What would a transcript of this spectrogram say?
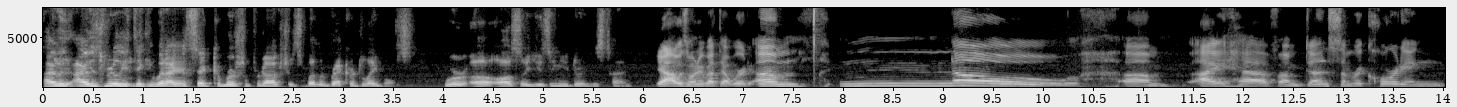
I was I was really thinking when I said commercial productions, whether record labels were uh, also using you during this time. Yeah, I was wondering about that word. Um, no, um, I have um, done some recording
